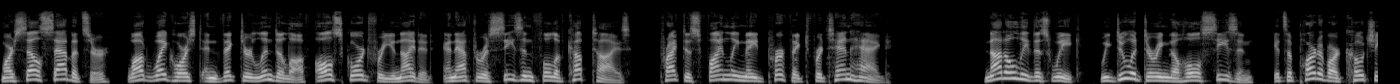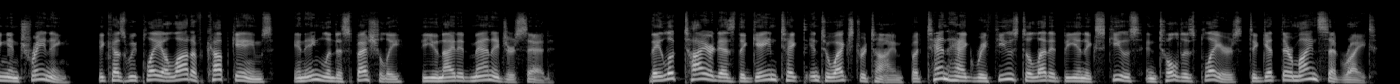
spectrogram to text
Marcel Sabitzer, Wout Weghorst and Victor Lindelof all scored for United and after a season full of cup ties, practice finally made perfect for Ten Hag. Not only this week, we do it during the whole season, it's a part of our coaching and training, because we play a lot of cup games, in England especially, the United manager said. They looked tired as the game ticked into extra time, but Ten Hag refused to let it be an excuse and told his players to get their mindset right.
